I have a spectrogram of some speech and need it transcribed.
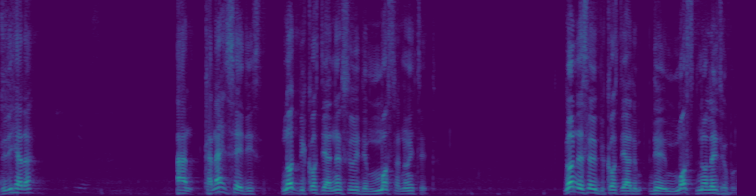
Did you hear that? Yes. And can I say this? Not because they are necessarily the most anointed. Not necessarily because they are the, the most knowledgeable.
